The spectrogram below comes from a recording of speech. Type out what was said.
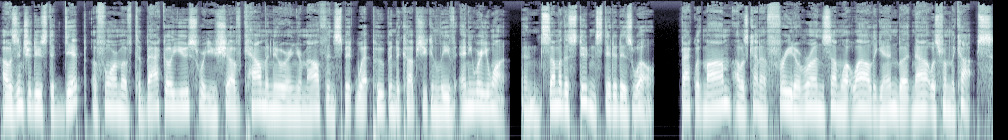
I was introduced to dip, a form of tobacco use where you shove cow manure in your mouth and spit wet poop into cups you can leave anywhere you want. And some of the students did it as well. Back with mom, I was kind of free to run somewhat wild again, but now it was from the cops.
